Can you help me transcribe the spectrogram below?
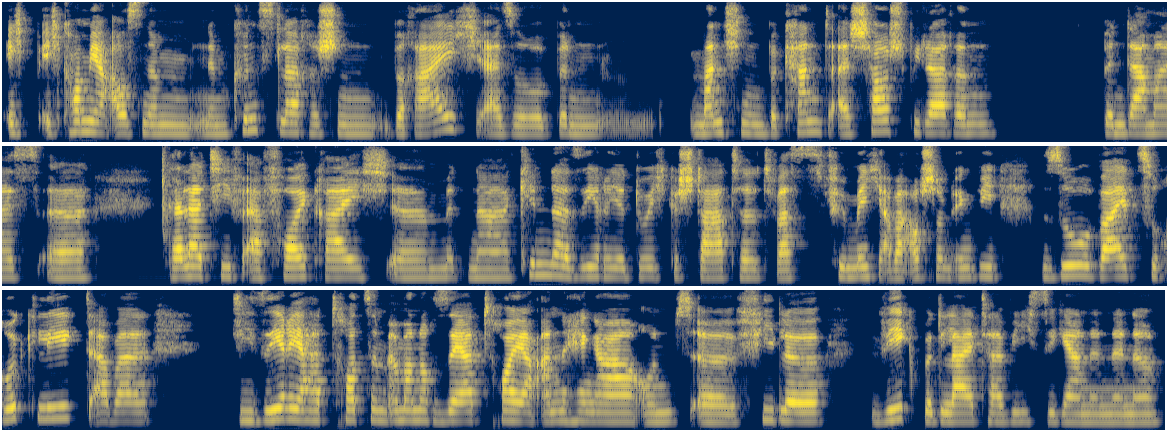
ich, ich komme ja aus einem, einem künstlerischen Bereich, also bin manchen bekannt als Schauspielerin, bin damals äh, relativ erfolgreich äh, mit einer Kinderserie durchgestartet, was für mich aber auch schon irgendwie so weit zurückliegt, aber die Serie hat trotzdem immer noch sehr treue Anhänger und äh, viele Wegbegleiter, wie ich sie gerne nenne,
